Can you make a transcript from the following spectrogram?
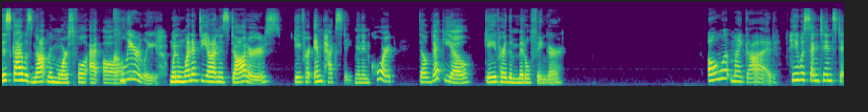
This guy was not remorseful at all. Clearly. When one of Deanna's daughters gave her impact statement in court, Del Vecchio gave her the middle finger. Oh my god. He was sentenced to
